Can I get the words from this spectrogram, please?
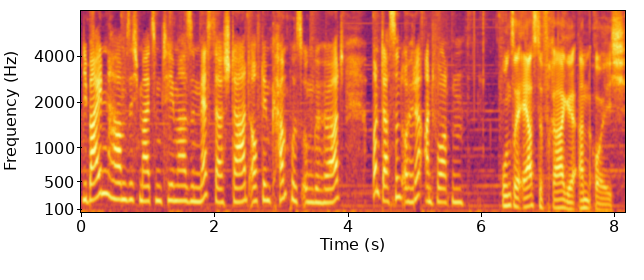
Die beiden haben sich mal zum Thema Semesterstart auf dem Campus umgehört und das sind eure Antworten. Unsere erste Frage an euch.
